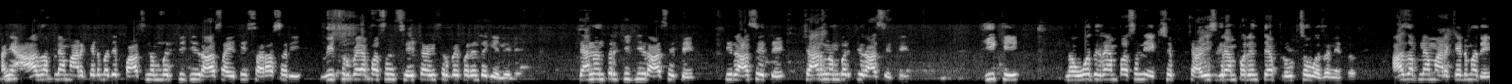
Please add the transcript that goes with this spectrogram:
आणि आज आपल्या मार्केटमध्ये पाच नंबरची जी रास आहे ती सरासरी वीस रुपयापासून सेहेचाळीस रुपयेपर्यंत गेलेली आहे. त्यानंतरची जी रास येते ती रास येते चार नंबरची रास येते. जी की नव्वद ग्रॅमपासून एकशे चाळीस ग्रॅमपर्यंत त्या फ्रूटचं वजन येतं. आज आपल्या मार्केटमध्ये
